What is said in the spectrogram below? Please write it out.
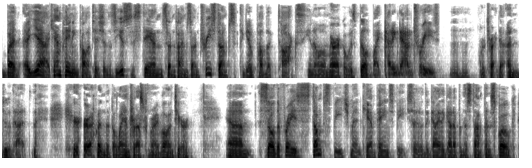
But uh, yeah, campaigning politicians used to stand sometimes on tree stumps to give public talks. You know, America was built by cutting down trees. Mm-hmm. We're trying to undo that here in the Land Trust where I volunteer. Um, so the phrase stump speech meant campaign speech. So the guy that got up in the stump and spoke.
